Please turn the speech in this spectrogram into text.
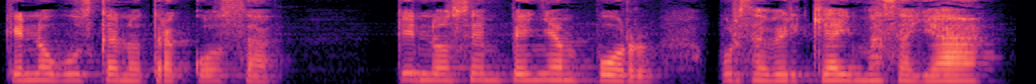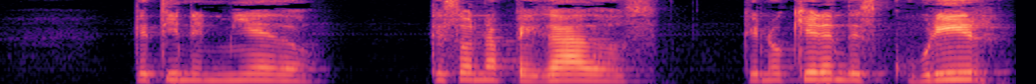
que no buscan otra cosa, que no se empeñan por, por saber qué hay más allá, que tienen miedo, que son apegados, que no quieren descubrir,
